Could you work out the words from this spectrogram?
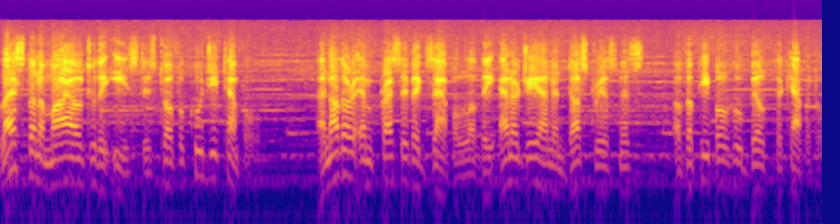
Less than a mile to the east is Tofukuji Temple, another impressive example of the energy and industriousness of the people who built the capital.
